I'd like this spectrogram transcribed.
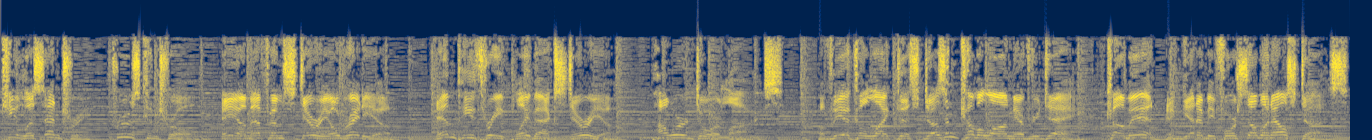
keyless entry, cruise control, AM FM stereo radio, MP3 playback stereo, power door locks. A vehicle like this doesn't come along every day. Come in and get it before someone else does.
